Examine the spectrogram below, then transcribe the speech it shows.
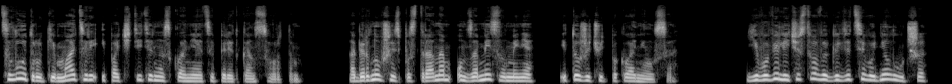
целует руки матери и почтительно склоняется перед консортом. Обернувшись по сторонам, он заметил меня и тоже чуть поклонился. «Его Величество выглядит сегодня лучше»,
